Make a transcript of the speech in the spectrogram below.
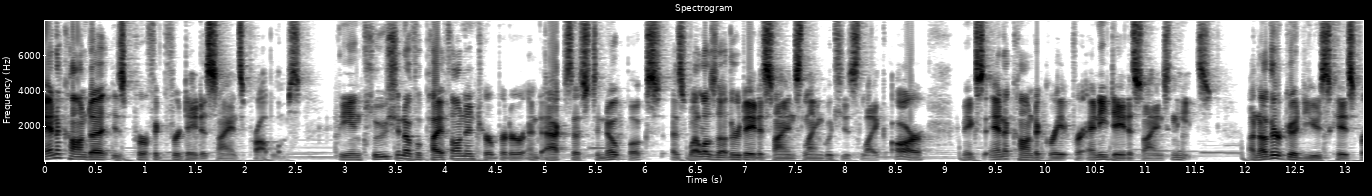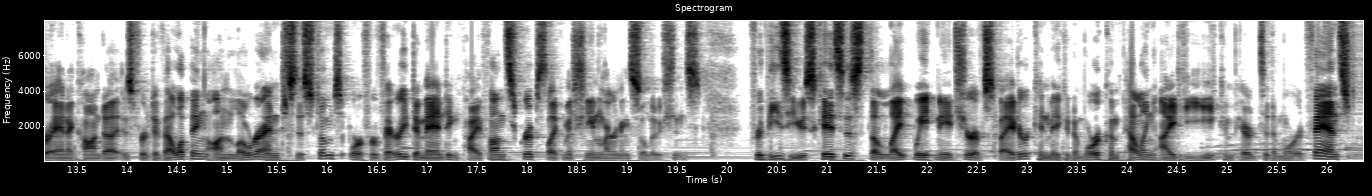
Anaconda is perfect for data science problems. The inclusion of a Python interpreter and access to notebooks, as well as other data science languages like R, makes Anaconda great for any data science needs. Another good use case for Anaconda is for developing on lower end systems or for very demanding Python scripts like machine learning solutions. For these use cases, the lightweight nature of Spyder can make it a more compelling IDE compared to the more advanced,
